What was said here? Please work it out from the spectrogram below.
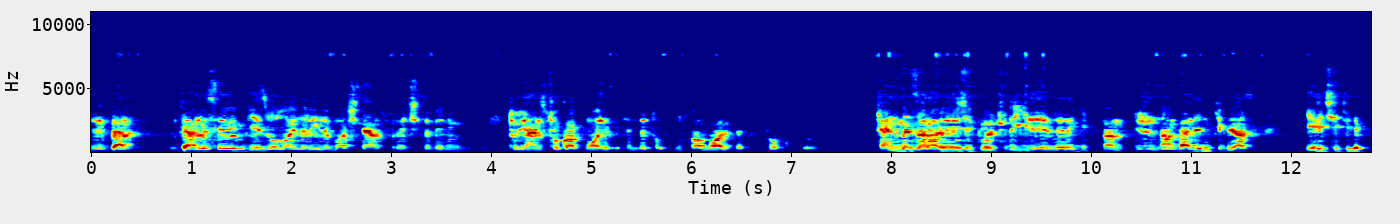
e, ben gelme sebebim gezi olaylarıyla başlayan süreçte benim yani sokak muhalefetinde, toplumsal muhalefet çok kendime zarar verecek ölçüde ilerilere gitmem yüzünden ben dedim ki biraz geri çekilip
